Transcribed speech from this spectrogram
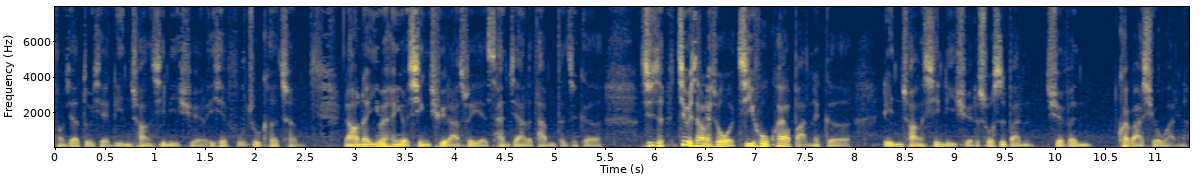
同时要读一些临床心理学的一些辅助课程，然后呢，因为很有兴趣啦，所以也参加了他们的这个，其实基本上来说，我几乎快要把那个临床心理学的硕士班学分快把它修完了。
